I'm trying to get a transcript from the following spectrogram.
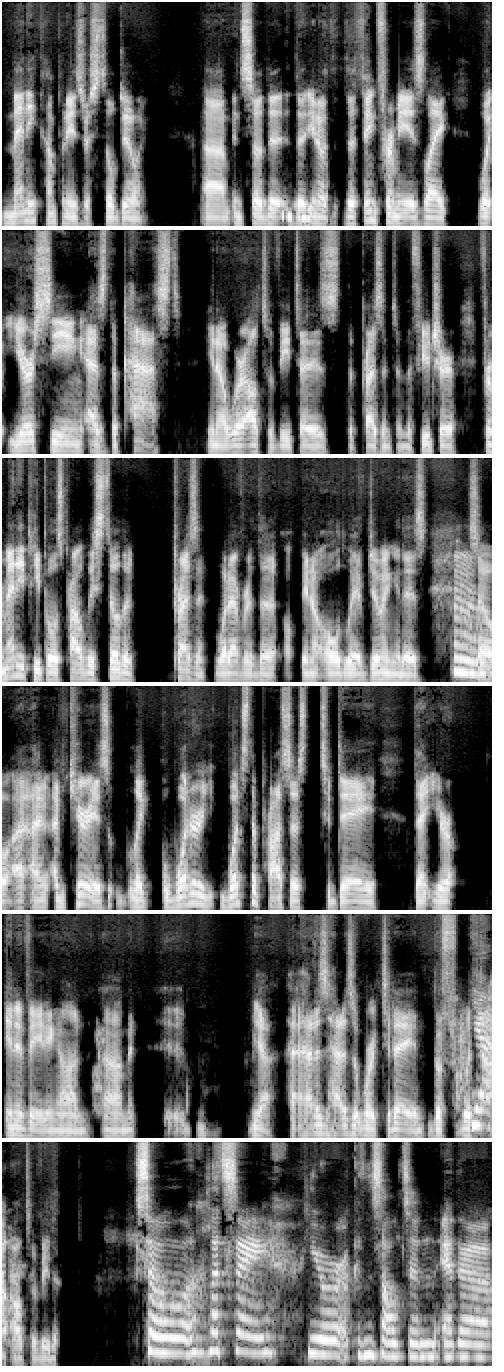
many companies are still doing. Um, and so the, the, mm-hmm. you know, the thing for me is like what you're seeing as the past you know, where AltoVita is the present and the future, for many people is probably still the present, whatever the you know old way of doing it is. Mm. So I, I'm curious, like, what are what's the process today that you're innovating on? Um, uh, yeah, how does how does it work today and bef- with yeah. AltoVita? So let's say you're a consultant at a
